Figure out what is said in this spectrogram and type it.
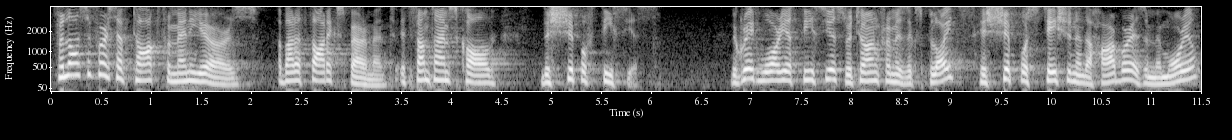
Philosophers have talked for many years about a thought experiment. It's sometimes called the ship of Theseus. The great warrior Theseus returned from his exploits. His ship was stationed in the harbor as a memorial.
